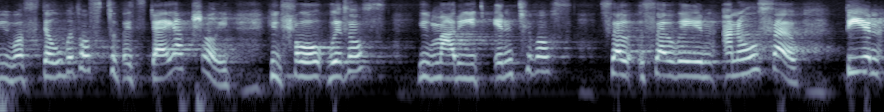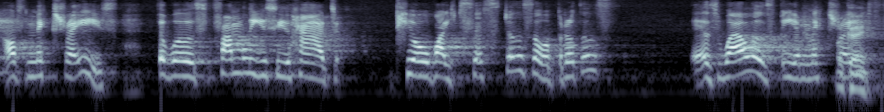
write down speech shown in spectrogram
who was still with us to this day, actually, He fought with us, he married into us. So, so um, and also being of mixed race, there was families who had pure white sisters or brothers as well as being mixed Okay. race.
